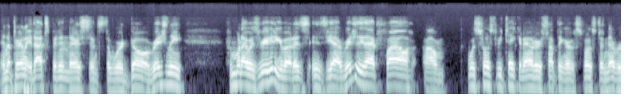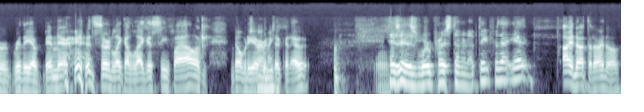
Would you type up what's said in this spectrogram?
And apparently, that's been in there since the word go. Originally, from what I was reading about, is is yeah, originally that file um, was supposed to be taken out or something, or was supposed to never really have been there. it's sort of like a legacy file, and nobody ever took it out. Has, has WordPress done an update for that yet? I not that I know.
